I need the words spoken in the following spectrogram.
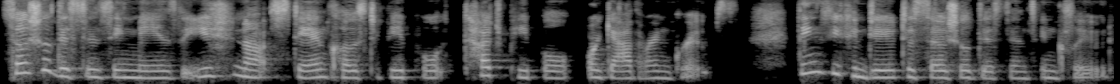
Social distancing means that you should not stand close to people, touch people, or gather in groups. Things you can do to social distance include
